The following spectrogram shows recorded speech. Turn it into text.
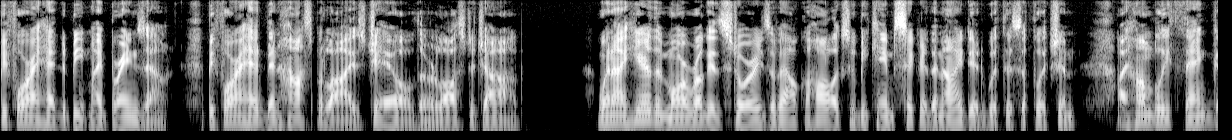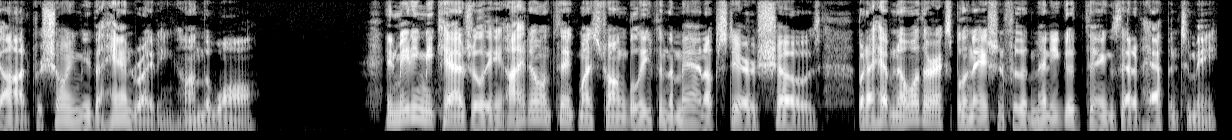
before I had to beat my brains out, before I had been hospitalized, jailed, or lost a job. When I hear the more rugged stories of alcoholics who became sicker than I did with this affliction, I humbly thank God for showing me the handwriting on the wall. In meeting me casually, I don't think my strong belief in the man upstairs shows, but I have no other explanation for the many good things that have happened to me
